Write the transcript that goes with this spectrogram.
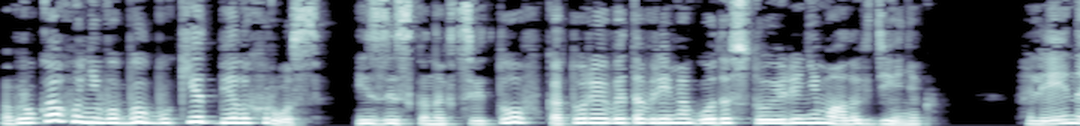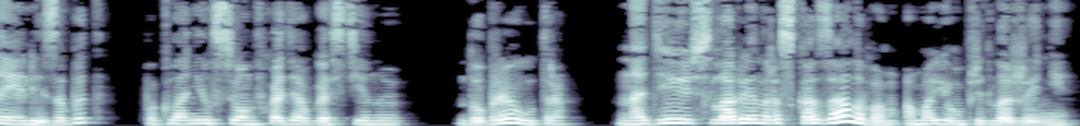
В руках у него был букет белых роз, изысканных цветов, которые в это время года стоили немалых денег. «Лейна Элизабет», — поклонился он, входя в гостиную, — «доброе утро. Надеюсь, Лорен рассказала вам о моем предложении?»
